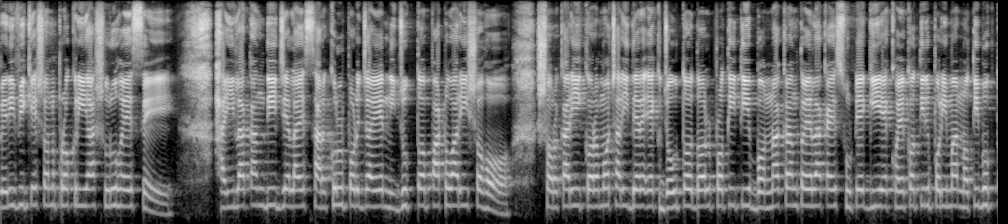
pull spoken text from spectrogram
ভেরিফিকেশন প্রক্রিয়া শুরু হয়েছে। হাইলাকান্দি জেলায় সার্কুল পর্যায়ে নিযুক্ত পাটোয়ারি সহ। সরকারি কর্মচারীদের এক যৌথ দল প্রতিটি বন্যাক্রান্ত এলাকায় ছুটে গিয়ে ক্ষয়ক্ষতির পরিমাণ নথিভুক্ত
